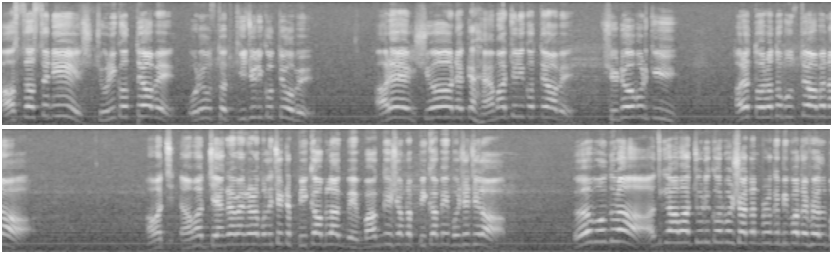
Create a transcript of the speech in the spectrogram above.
আস্তে আস্তে নিস, চুরি করতে হবে। ওরে উস্তাদ, কি চুরি করতে হবে? আরে শোন একটা হ্যামার চুরি করতে হবে। সেটা আবার কি? আরে, তোরা তো বুঝতে হবে না। আমার আমার চ্যাংরা ম্যাংরা বলেছে একটা পিক আপ লাগবে। ভাগ্যিস আমরা পিক আপে বসেছিলাম। ও বন্ধুরা, আজকে আবার চুরি করব, শয়তানপুরকে বিপদে ফেলব।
